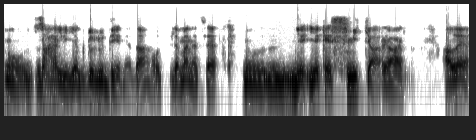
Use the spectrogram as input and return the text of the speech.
Ну, взагалі, як до людини. Да? От для мене це ну якесь сміття реально. Але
